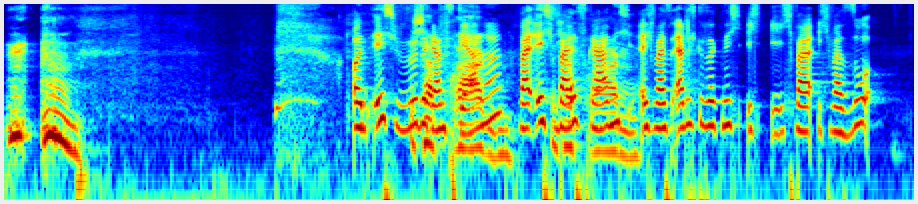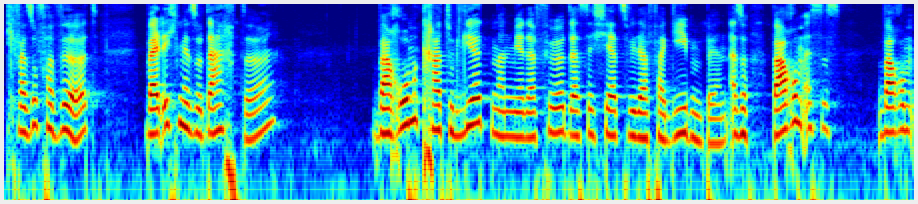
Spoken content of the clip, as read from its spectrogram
Und ich würde Ich ganz Fragen. gerne, weil ich, Ich weiß gar nicht, ich weiß ehrlich gesagt nicht, ich, ich war, ich war so, ich war so verwirrt, weil ich mir so dachte, warum gratuliert man mir dafür, dass ich jetzt wieder vergeben bin? Also warum ist es, warum,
